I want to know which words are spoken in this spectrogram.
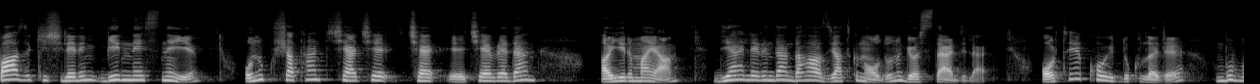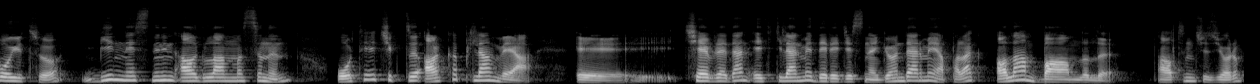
bazı kişilerin bir nesneyi onu kuşatan e, çevreden ayırmaya diğerlerinden daha az yatkın olduğunu gösterdiler. Ortaya koydukları bu boyutu bir nesnenin algılanmasının ortaya çıktığı arka plan veya e, çevreden etkilenme derecesine gönderme yaparak alan bağımlılığı, altını çiziyorum,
